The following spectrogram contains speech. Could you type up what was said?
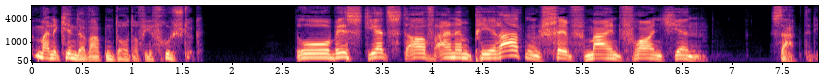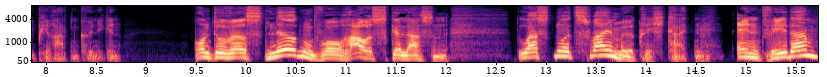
Meine Kinder warten dort auf ihr Frühstück. Du bist jetzt auf einem Piratenschiff, mein Freundchen, sagte die Piratenkönigin. Und du wirst nirgendwo rausgelassen. Du hast nur zwei Möglichkeiten. Entweder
